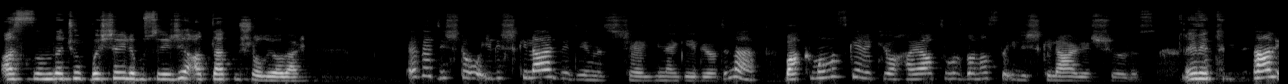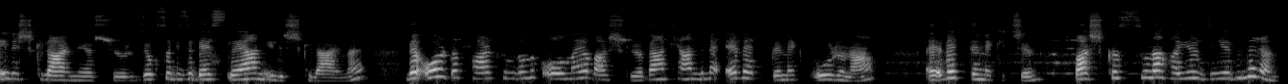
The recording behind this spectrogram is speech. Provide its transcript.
aslında çok başarıyla bu süreci atlatmış oluyorlar. Evet işte o ilişkiler dediğimiz şey yine geliyor değil mi? Bakmamız gerekiyor hayatımızda nasıl ilişkiler yaşıyoruz? Evet. Tüketen ilişkiler mi yaşıyoruz yoksa bizi besleyen ilişkiler mi? Ve orada farkındalık olmaya başlıyor. Ben kendime evet demek uğruna, evet demek için başkasına hayır diyebilirim.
